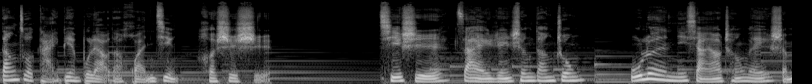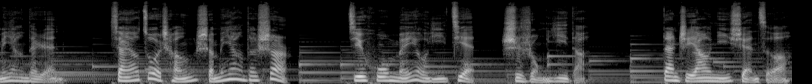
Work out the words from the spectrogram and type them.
当做改变不了的环境和事实。其实，在人生当中，无论你想要成为什么样的人，想要做成什么样的事儿，几乎没有一件是容易的。但只要你选择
